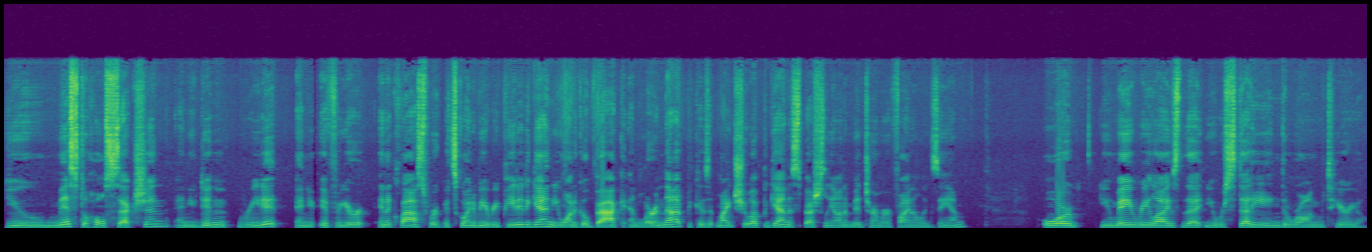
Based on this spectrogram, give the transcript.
you missed a whole section and you didn't read it and you, if you're in a class where it's going to be repeated again, you want to go back and learn that because it might show up again, especially on a midterm or final exam. Or you may realize that you were studying the wrong material.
